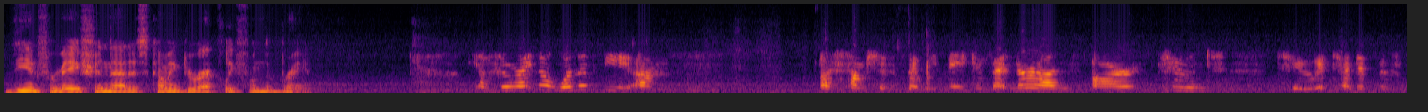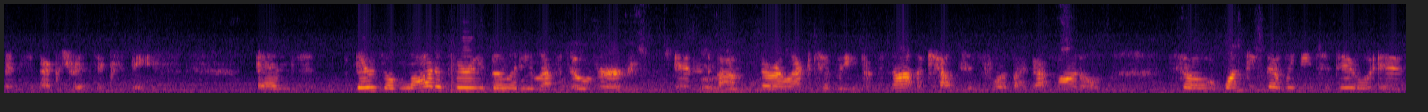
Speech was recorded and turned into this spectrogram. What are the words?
the information that is coming directly from the brain? Yeah. So right now, one of the um, assumptions that we make is that neurons are tuned to intended movements in extrinsic space. And there's a lot of variability left over in um, neural activity that's not accounted for by that model. So one thing that we need to do is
